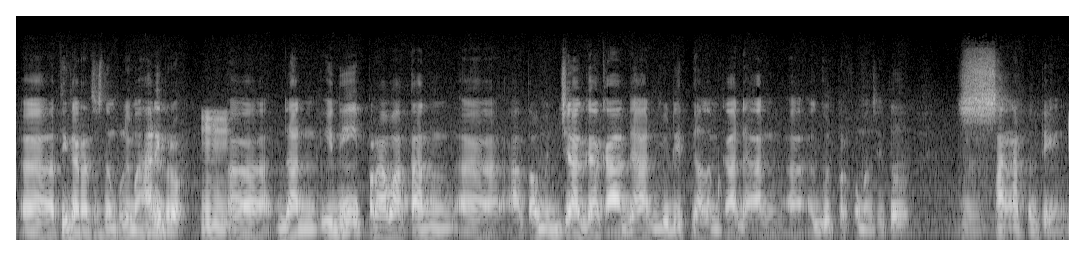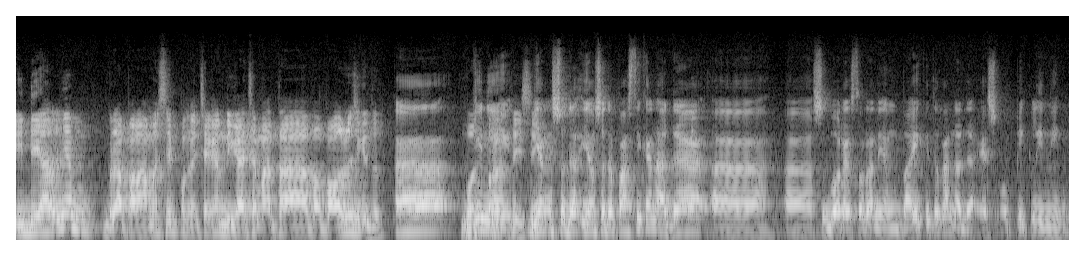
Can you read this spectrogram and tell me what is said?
eh, 365 hari, Bro. Hmm. Eh, dan ini perawatan eh, atau menjaga keadaan unit dalam keadaan eh, good performance itu sangat penting. Idealnya berapa lama sih pengecekan di kacamata Pak Paulus gitu? Eh, Buat gini, praktisi. yang sudah yang sudah pasti kan ada eh, eh, sebuah restoran yang baik itu kan ada SOP cleaning.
